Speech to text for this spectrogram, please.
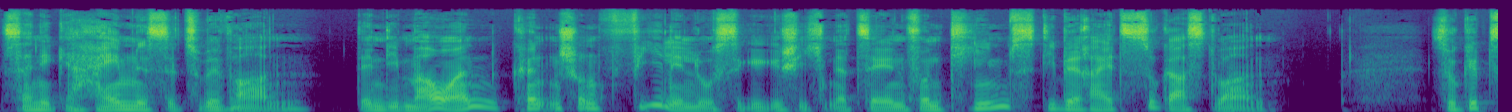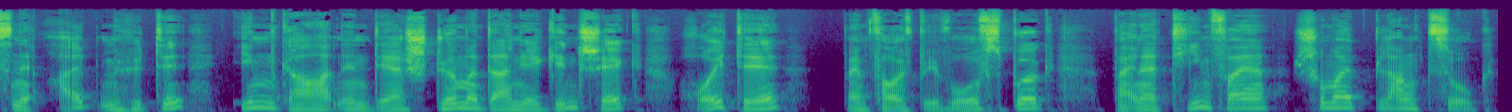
seine Geheimnisse zu bewahren. Denn die Mauern könnten schon viele lustige Geschichten erzählen von Teams, die bereits zu Gast waren. So gibt's eine Alpenhütte im Garten, in der Stürmer Daniel Ginczek heute beim VfB Wolfsburg bei einer Teamfeier schon mal blank zog.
